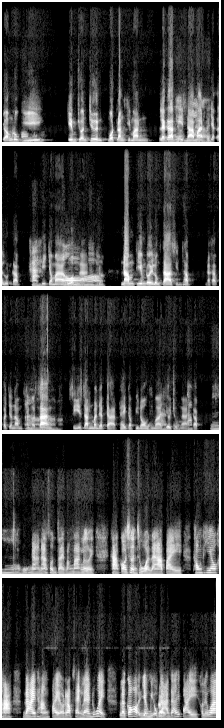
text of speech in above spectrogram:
หยองลูกหยีอ๋อจิมชวนชื่น มดลังสิมัน และก็เยอะพี่สามารถมากพยัคฆ์อรุณครับค่ะที่จะมาร่วมงาน อ๋อนำทีมโดยหลวงตาสินทัพนะครับ ก็จะนำทีมมาสร้างอ๋อ สีสันบรรยากาศให้กับพี่น้องที่มาหลวงตาเที่ยวชมงานสินทรัพย์ครับอืมโอ้โหงานน่าสนใจมาก ๆ เลยค่ะ ก็เชิญชวนนะคะ ไปท่องเที่ยวค่ะ ได้ทั้งไปรับแสงแรกด้วย แล้วก็ยังมีโอกาสได้ไปเขาเรียกว่า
